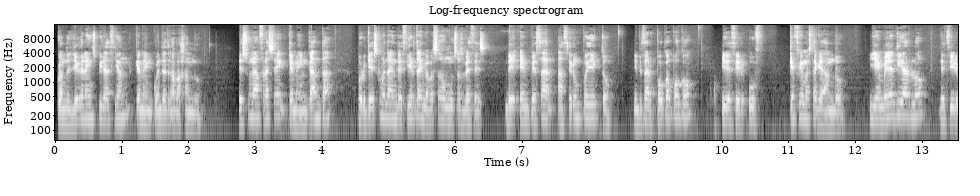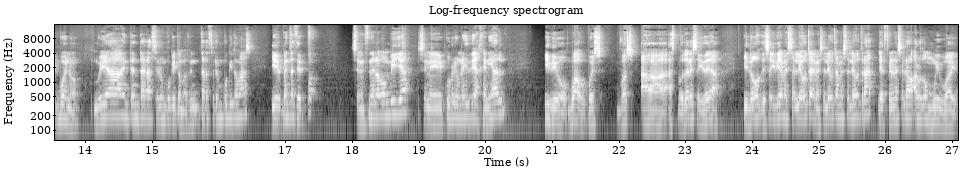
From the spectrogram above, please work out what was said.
cuando llegue la inspiración que me encuentre trabajando. Es una frase que me encanta porque es completamente cierta y me ha pasado muchas veces de empezar a hacer un proyecto y empezar poco a poco y decir, uff, qué feo me está quedando. Y en vez de tirarlo, decir, bueno, voy a intentar hacer un poquito más, voy a intentar hacer un poquito más y de repente hacer, ¡pum! se me enciende la bombilla, se me ocurre una idea genial y digo, wow, pues vas a explotar esa idea. Y luego de esa idea me sale otra, me sale otra, me sale otra y al final me sale algo muy guay.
